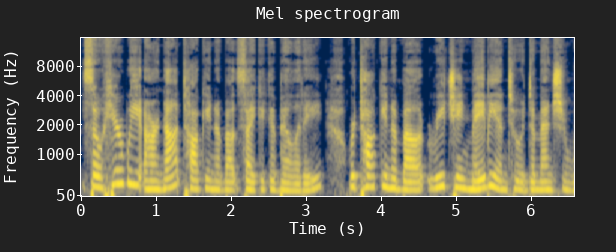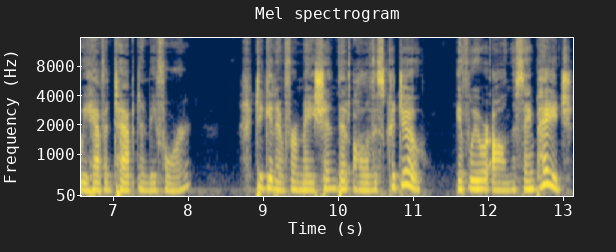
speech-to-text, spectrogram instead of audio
So here we are not talking about psychic ability. We're talking about reaching maybe into a dimension we haven't tapped in before to get information that all of us could do if we were all on the same page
